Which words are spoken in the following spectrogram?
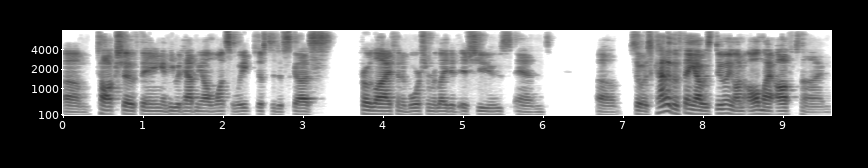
um, talk show thing, and he would have me on once a week just to discuss pro life and abortion related issues. And um, so it was kind of the thing I was doing on all my off time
